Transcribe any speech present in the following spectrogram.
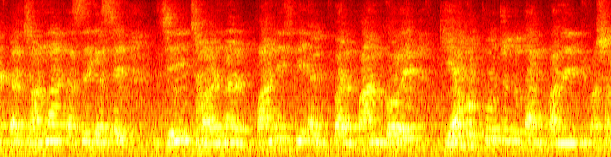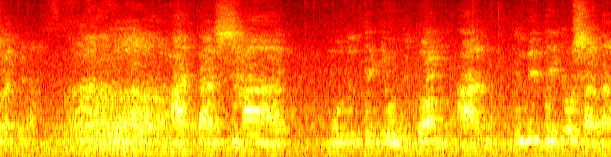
একটা ঝর্ণার কাছে গেছে যে ঝর্ণার পানি যদি একবার পান করে কেমন পর্যন্ত তার পানির পিপাসা লাগবে না। আর তার স্বাদ মধুর থেকেও উত্তম আর দুধের থেকেও সাদা।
